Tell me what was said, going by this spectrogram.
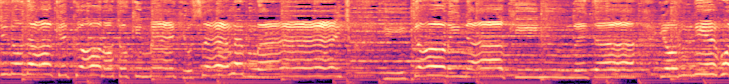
一度だけこのときめきをセレブレイト。一人泣き濡れた夜にホワ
